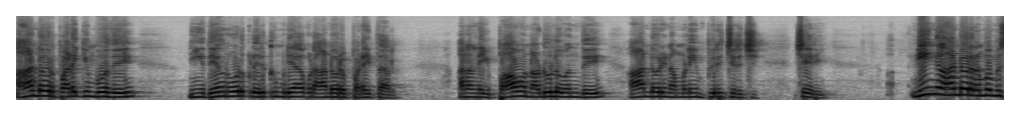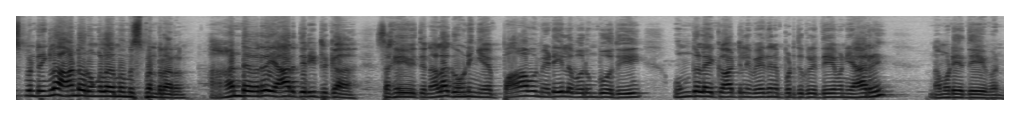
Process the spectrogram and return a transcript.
ஆண்டவர் படைக்கும் போது நீங்க தேவனோடு கூட இருக்க முடியாத கூட ஆண்டவரை படைத்தார். ஆனால் இன்னைக்கு பாவம் நடுவில் வந்து ஆண்டவரை நம்மளையும் பிரிச்சிருச்சு. சரி நீங்கள் ஆண்டவரை ரொம்ப மிஸ் பண்ணுறீங்களா ஆண்டவர் உங்களை ரொம்ப மிஸ் பண்ணுறாரு ஆண்டவரை யார் தேடிட்டு இருக்கா சகைவித்து நல்லா கவனிங்க. பாவம் இடையில வரும்போது உங்களை காட்டிலும் வேதனைப்படுத்தக்கூடிய தேவன் யார்? நம்முடைய தேவன்.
